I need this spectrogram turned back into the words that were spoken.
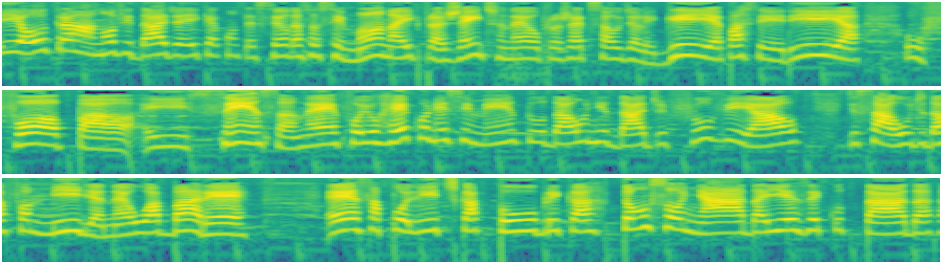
E outra novidade aí que aconteceu nessa semana aí pra gente, né? O Projeto Saúde e Alegria, parceria, o FOPA e Sensa, né? Foi o reconhecimento da unidade fluvial de saúde da família, né? O Abaré. Essa política pública tão sonhada e executada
